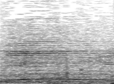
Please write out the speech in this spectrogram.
Yeah.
